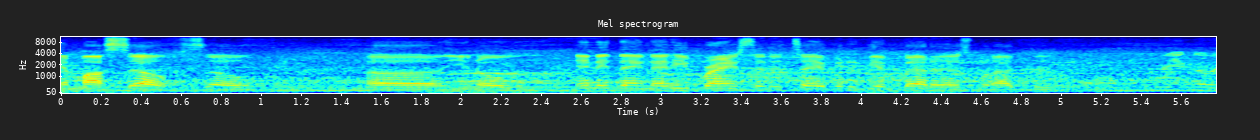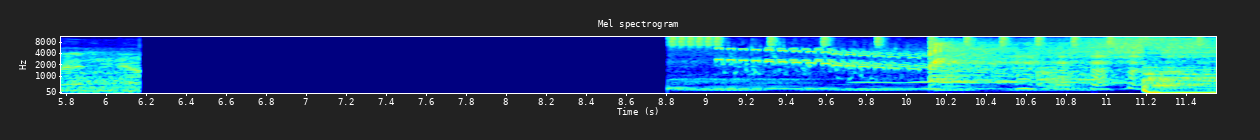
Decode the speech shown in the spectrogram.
and myself. So, uh, you know, anything that he brings to the table to get better, that's what I do. Thank you.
